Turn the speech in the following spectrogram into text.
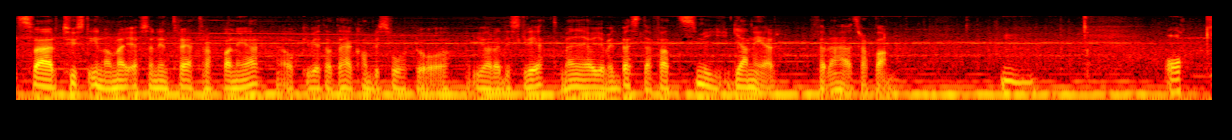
svär tyst inom mig eftersom det är en trätrappa ner och vet att det här kommer bli svårt att göra diskret. Men jag gör mitt bästa för att smyga ner för den här trappan. Mm. Och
